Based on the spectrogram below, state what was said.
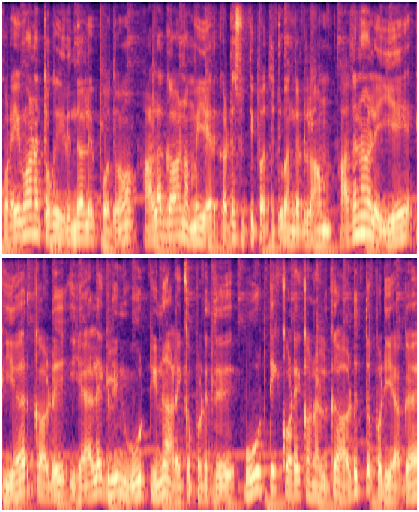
குறைவான தொகை இருந்தாலே போதும் அழகா நம்ம ஏற்காட்டை சுற்றி பார்த்துட்டு வந்துடலாம். அதனாலேயே ஏற்காடு ஏழைகளின் ஊட்டின்னு அழைக்கப்படுது. ஊட்டி கொடைக்கானலுக்கு அடுத்தபடியாக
